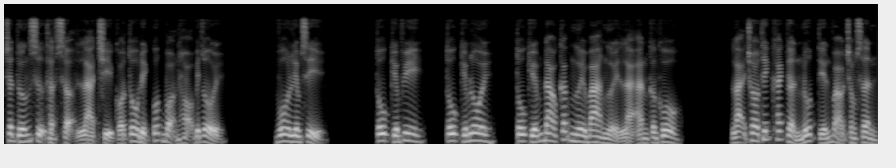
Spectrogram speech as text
Chân tướng sự thật sợ là chỉ có tô địch quốc bọn họ biết rồi. Vô liêm sỉ. Tô kiếm phi, tô kiếm lôi, tô kiếm đao các ngươi ba người là ăn cơm khô. Lại cho thích khách gần nút tiến vào trong sân.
